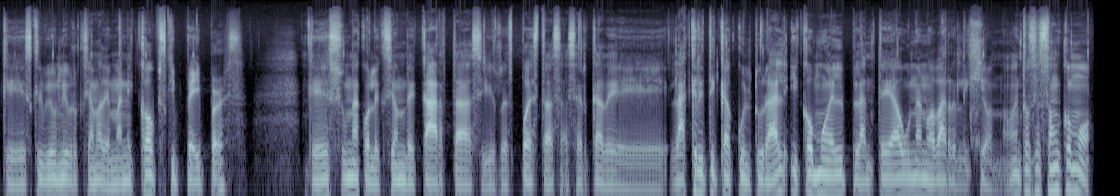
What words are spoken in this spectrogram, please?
que escribió un libro que se llama The Manikowski Papers, que es una colección de cartas y respuestas acerca de la crítica cultural y cómo él plantea una nueva religión. ¿no? Entonces son como,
